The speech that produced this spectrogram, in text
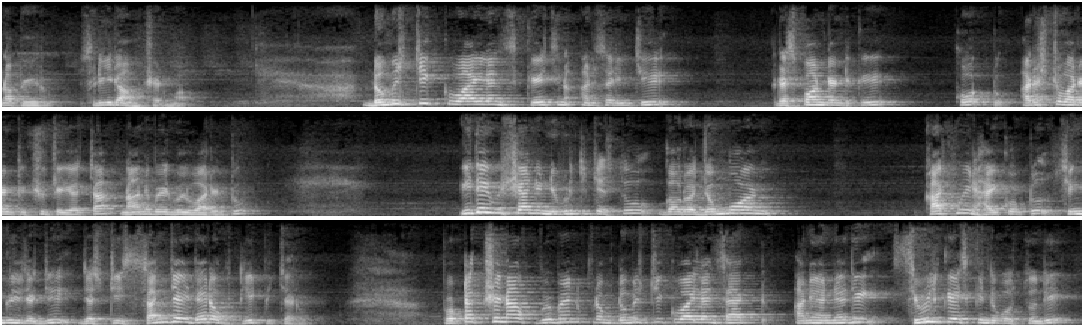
నా పేరు శ్రీరామ్ శర్మ. డొమెస్టిక్ వైలెన్స్ కేసును అనుసరించి రెస్పాండెంట్కి కోర్టు అరెస్ట్ వారెంట్ ఇష్యూ చేయొచ్చా? నాన్ అవైలబుల్ వారెంటు ఇదే విషయాన్ని నివృత్తి చేస్తూ గౌరవ Jammu and Kashmir high court single judge justice Sanjay Dhar ఒక తీర్పు ఇచ్చారు protection of women from domestic violence act అని అనేది సివిల్ కేసు కిందకు వస్తుంది.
